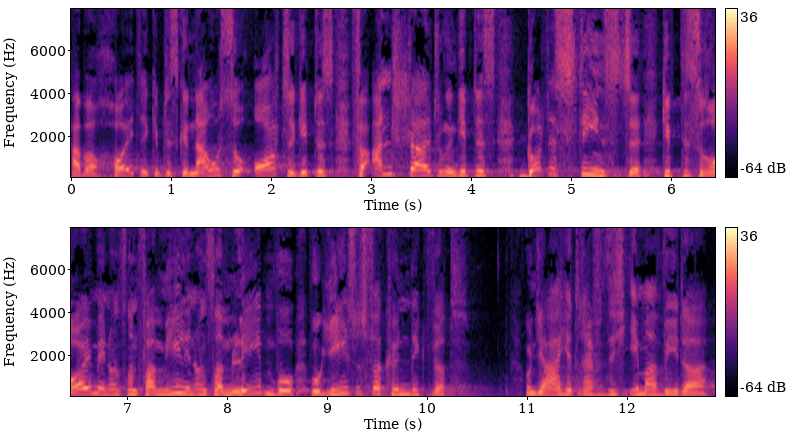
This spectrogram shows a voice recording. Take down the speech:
Aber auch heute gibt es genauso Orte, gibt es Veranstaltungen, gibt es Gottesdienste, gibt es Räume in unseren Familien, in unserem Leben, wo, wo Jesus verkündigt wird. Und ja, hier treffen sich immer wieder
